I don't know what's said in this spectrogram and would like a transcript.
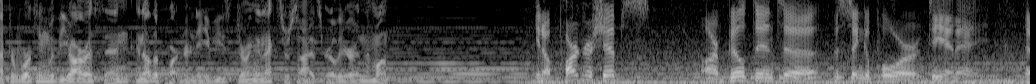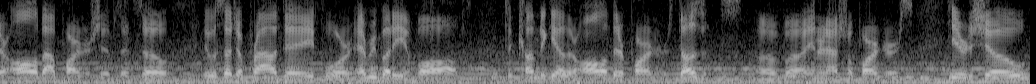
After working with the RSN and other partner navies during an exercise earlier in the month. You know, partnerships are built into the Singapore DNA. They're all about partnerships, and so it was such a proud day for everybody involved to come together, all of their partners, dozens of uh, international partners, here to show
